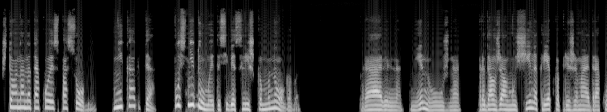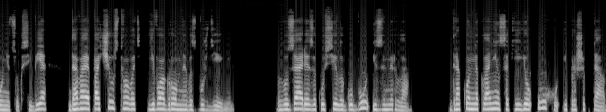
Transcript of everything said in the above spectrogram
что она на такое способна. Никогда. Пусть не думает о себе слишком многого. — Правильно, не нужно, — продолжал мужчина, крепко прижимая драконицу к себе, давая почувствовать его огромное возбуждение. Лузария закусила губу и замерла. Дракон наклонился к ее уху и прошептал.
